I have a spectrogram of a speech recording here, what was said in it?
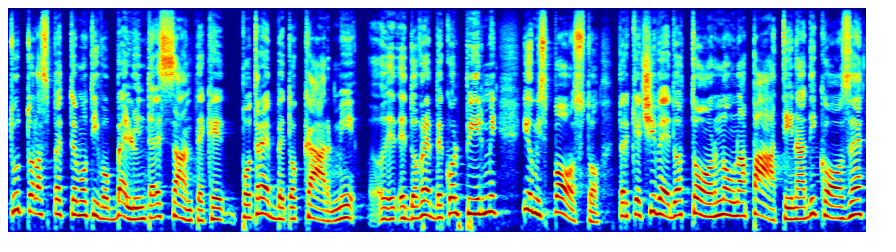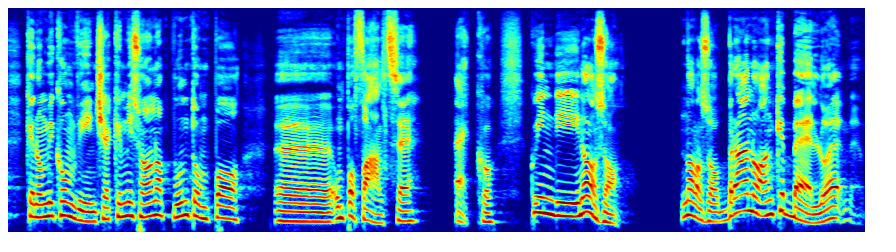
tutto l'aspetto emotivo bello, interessante che potrebbe toccarmi e, e dovrebbe colpirmi, io mi sposto perché ci vedo attorno una patina di cose che non mi convince, che mi sono appunto un po', eh, un po' false. Ecco, quindi non lo so. Non lo so, brano anche bello, eh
